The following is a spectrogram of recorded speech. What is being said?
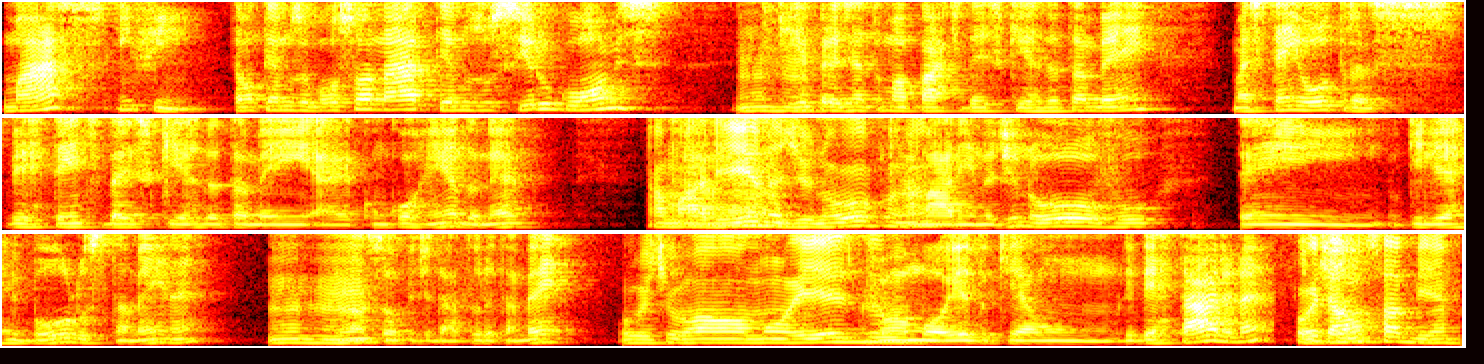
mas, enfim. Então temos o Bolsonaro, temos o Ciro Gomes, uhum. que representa uma parte da esquerda também, mas tem outras vertentes da esquerda também é, concorrendo, né? A Marina a, de novo, né? A Marina de novo. Tem o Guilherme Boulos também, né? Uhum. Lançou a candidatura também. O João Amoedo. João Amoedo, que é um libertário, né? Poxa, então, eu não sabia.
